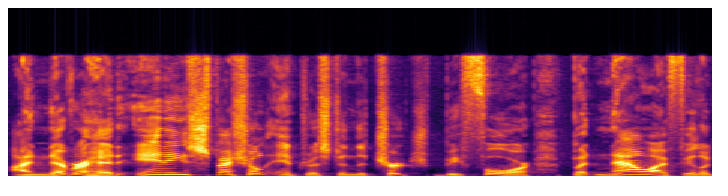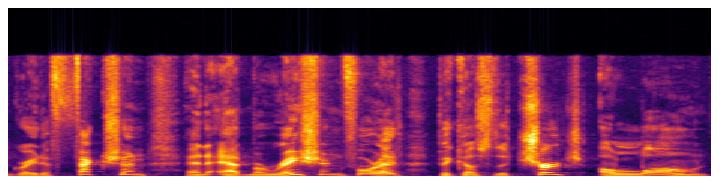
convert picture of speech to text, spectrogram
I never had any special interest in the church before, but now I feel a great affection and admiration for it because the church alone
